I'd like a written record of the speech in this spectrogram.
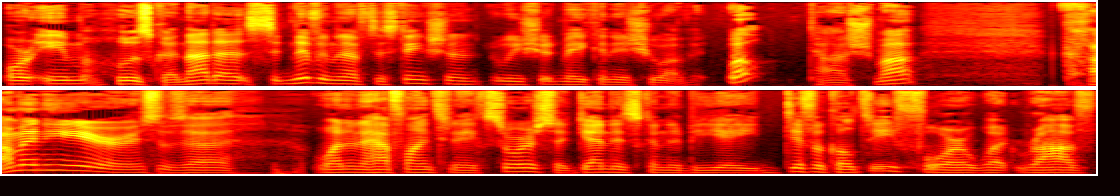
or Imhuzka. Not a significant enough distinction that we should make an issue of it. Well, Tashma. Come in here. This is a one and a half line Tanaic source. Again, it's going to be a difficulty for what Rav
